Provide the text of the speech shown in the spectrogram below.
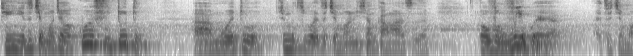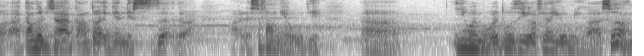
听一只节目叫《官府都督》。啊，马未都专门做一只节目，里向讲个是和文物有关的一只节目啊。当然里向也讲到一眼历史，对伐？啊，历史方面的话题。呃，因为马未都是一个非常有名的收藏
